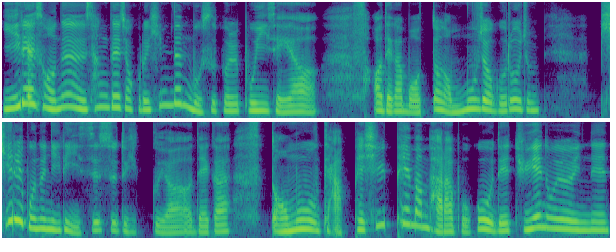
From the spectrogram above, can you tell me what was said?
일에서는 상대적으로 힘든 모습을 보이세요. 어, 내가 뭐 어떤 업무적으로 좀 피해를 보는 일이 있을 수도 있고요. 내가 너무 이렇게 앞에 실패만 바라보고 내 뒤에 놓여 있는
